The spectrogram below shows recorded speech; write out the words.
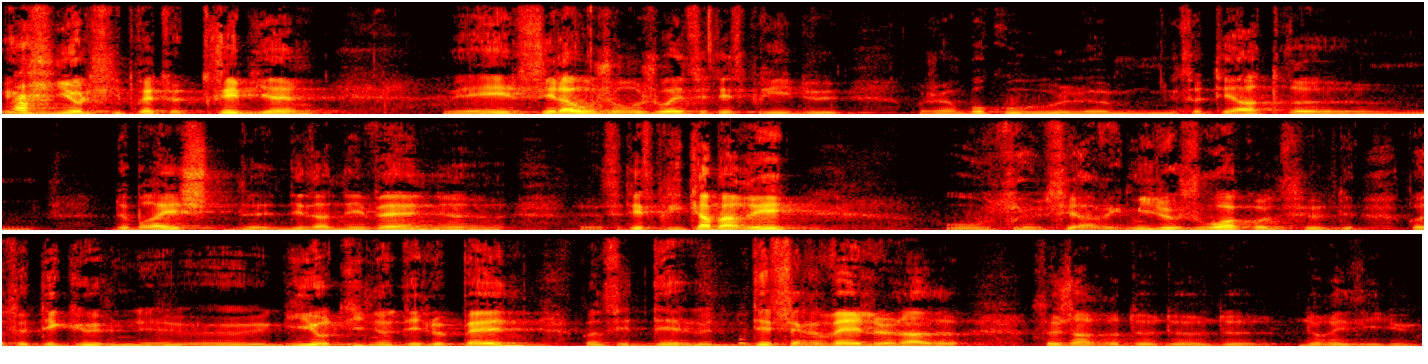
et Guignol s'y prête très bien. Et c'est là où je rejoins cet esprit du. J'aime beaucoup ce théâtre euh, de Brecht des, années 20, euh, cet esprit cabaret c'est avec mille joies qu'on se, se euh, guillotine des Le Pen, qu'on se décervelle là, ce genre de, résidus.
